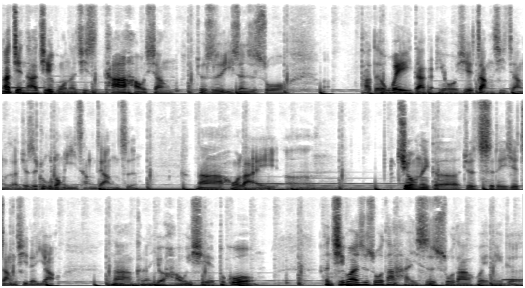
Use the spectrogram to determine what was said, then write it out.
那检查结果呢，其实他好像就是医生是说他的胃大概有一些胀气这样子，就是蠕动异常这样子。那后来呃就那个就是吃了一些胀气的药，那可能有好一些。不过很奇怪是说他还是说他会那个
